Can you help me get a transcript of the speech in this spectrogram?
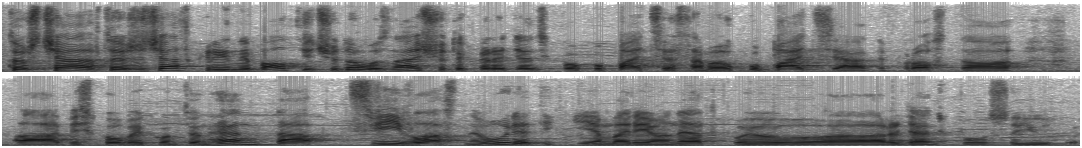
Тож в той же час країни Балтії чудово знають, що таке радянська окупація, саме окупація, а не просто військовий контингент та свій власний уряд, який є маріонеткою радянського союзу.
